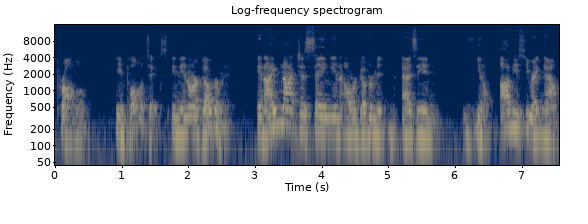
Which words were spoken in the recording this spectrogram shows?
problem in politics and in our government. And I'm not just saying in our government as in, you know, obviously right now,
